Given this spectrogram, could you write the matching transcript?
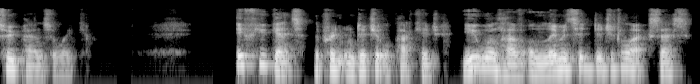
£2 a week. If you get the print and digital package, you will have unlimited digital access,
